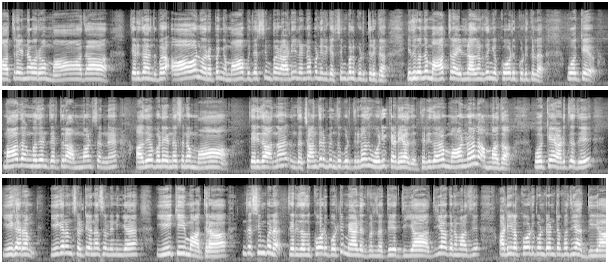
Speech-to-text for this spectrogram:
மாத்திரை என்ன வரும்? மாதா. தெரியுதா? இந்த பாரு ஆன்னு வரப்போ இங்கே மா புதர் சிம்பிள் அடியில் என்ன பண்ணியிருக்கேன் சிம்பிள் கொடுத்துருக்கேன். இதுக்கு வந்து மாத்திரை இல்லை அதனால தான் இங்கே கோடு கொடுக்கல. ஓகே. மாதாங்க இந்த இடத்துல அம்மான்னு சொன்னேன். அதே போல் என்ன சொன்னேன்? மா. தெரியுதா? ஆனால் இந்த சந்திர பிந்து கொடுத்துருக்கேன். அது ஒளி கிடையாது. தெரியுதா? மானால் அம்மா தான் ஓகே அடுத்தது ஈகரம் ஈகரம் சொல்லிட்டு என்ன சொல்லுனீங்க ஈக்கி மாத்திரா இந்த சிம்பிளை தெரியுது? அந்த கோடு போட்டு மேலே இது பண்ணுறது தெரியும் தியா. தியாகரமாச்சு அடியில் கோடு கொண்டு வந்துட்ட பார்த்தியா தியா.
